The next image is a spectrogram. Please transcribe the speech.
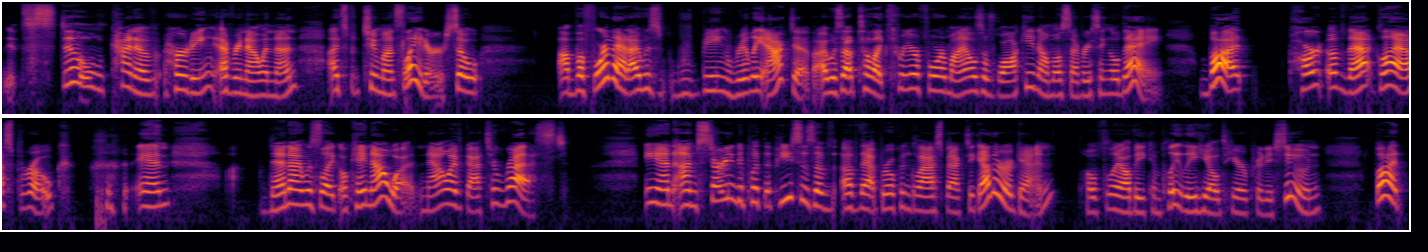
it's still kind of hurting every now and then. It's two months later, so uh, before that, I was being really active. I was up to like three or four miles of walking almost every single day. But part of that glass broke. and then I was like, okay, now what? Now I've got to rest. And I'm starting to put the pieces of, of that broken glass back together again. Hopefully, I'll be completely healed here pretty soon. But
